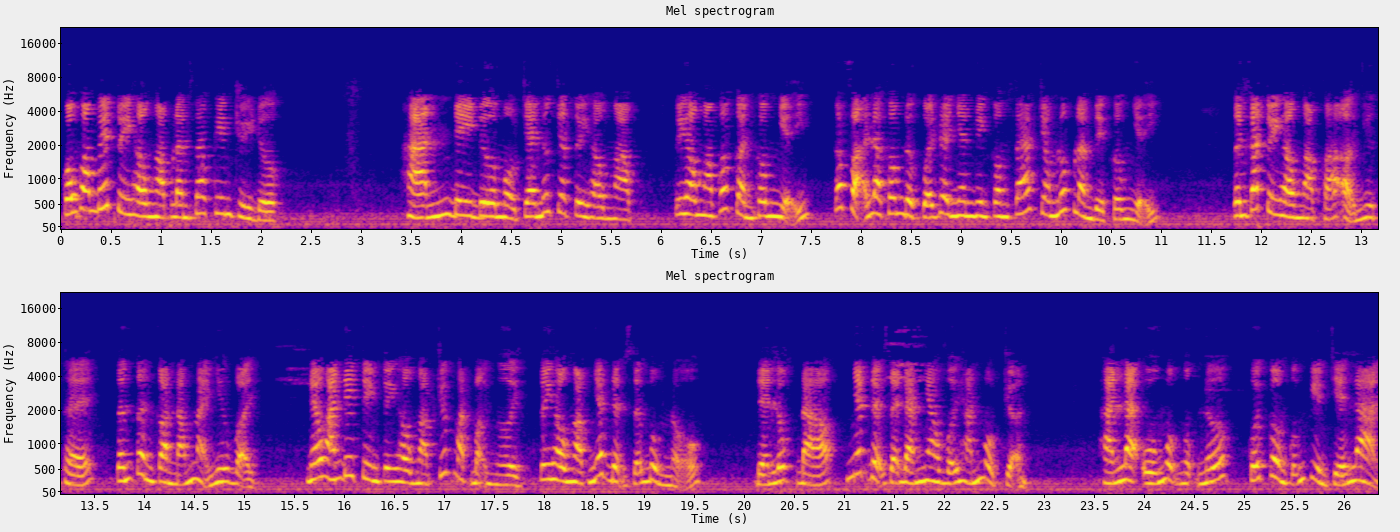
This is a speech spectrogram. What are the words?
Cũng không biết tùy hồng ngọc làm sao kiên trì được. Hắn đi đưa một chai nước cho tùy hồng ngọc. Tùy hồng ngọc có cần không nhỉ? Có phải là không được quấy rầy nhân viên công tác trong lúc làm việc không nhỉ? Tính cách tuy hồng ngọc khó ở như thế, tính tình còn nóng nảy như vậy. Nếu hắn đi tìm tùy hồng ngọc trước mặt mọi người tùy hồng ngọc nhất định sẽ bùng nổ. Đến lúc đó, nhất định sẽ đánh nhau với hắn một trận. Hắn lại uống một ngụm nước, cuối cùng cũng kiềm chế lại.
